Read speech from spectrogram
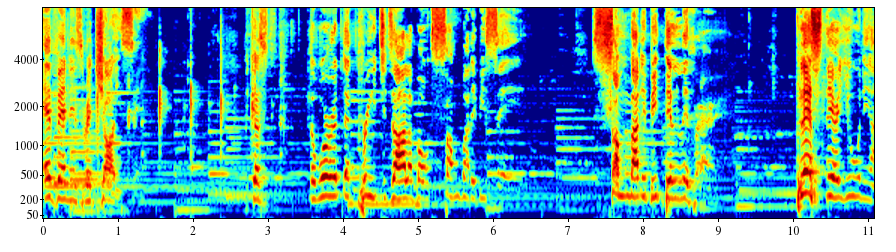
Heaven is rejoicing because the word that preaches all about somebody be saved, somebody be delivered. Bless their union.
